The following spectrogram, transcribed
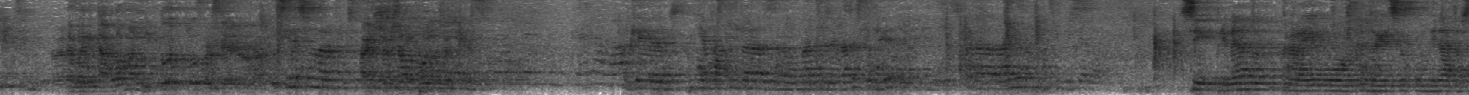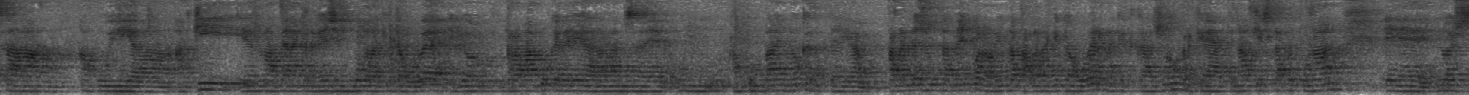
de veritable magnitud, tu, perquè... I si deixem la reflexió... Això és el fons aquest. Perquè hi ha bastantes marques de grades també. A la Laia, Sí, primer de tot agrair-vos que ens haguéssiu convidat a estar avui a, aquí. És una pena que no hi hagi ningú de l'equip de govern i jo remarco que deia abans eh, un, un company no, que deia parlem d'Ajuntament quan hauríem de parlar d'equip de govern en aquest cas, no? perquè al final qui està proposant eh, no és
